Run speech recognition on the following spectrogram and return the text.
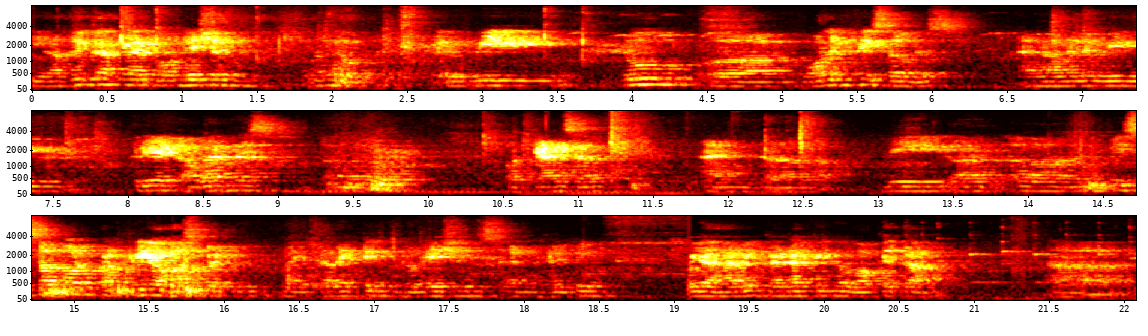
The Advika Care Foundation, we do uh, voluntary service and we create awareness uh, for cancer and uh, we, are, uh, we support Prakriya Hospital by collecting donations and helping. We are having conducting a walkathon. Uh,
